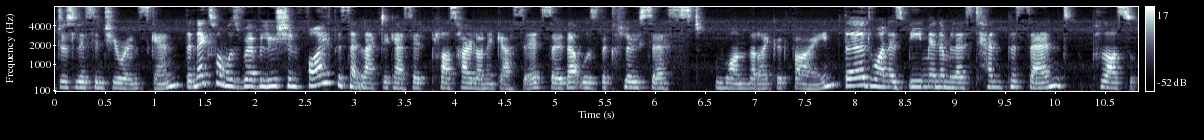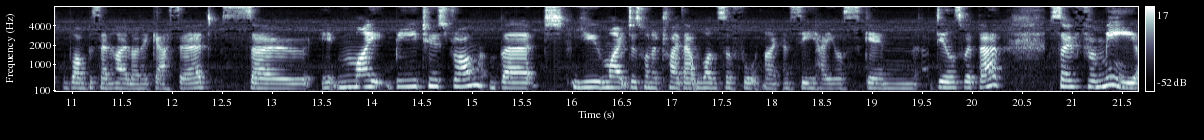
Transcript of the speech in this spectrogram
just listen to your own skin. The next one was Revolution 5% lactic acid plus hyaluronic acid. So that was the closest one that I could find. Third one is Be Minimalist 10% plus 1% hyaluronic acid. So it might be too strong, but you might just want to try that once a fortnight and see how your skin deals with that. So for me,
